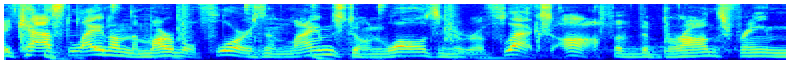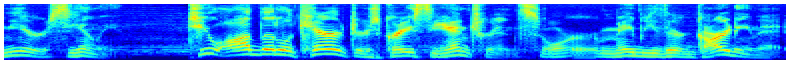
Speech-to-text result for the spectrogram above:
It casts light on the marble floors and limestone walls and it reflects off of the bronze frame mirror ceiling. Two odd little characters grace the entrance, or maybe they're guarding it.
